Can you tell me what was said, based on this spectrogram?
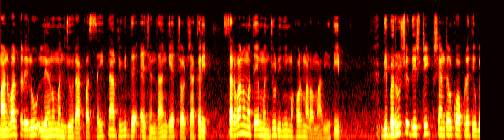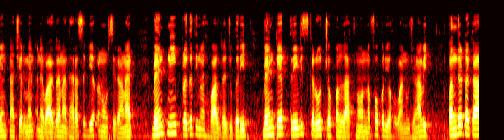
માંડવાર કરેલું લેણું મંજૂર રાખવા સહિતના વિવિધ એજન્ડા અંગે ચર્ચા કરી. સર્વાનુમતે મંજૂરીની મહોર મારવામાં આવી હતી. The Bharuch district central cooperative બેંકના ચેરમેન અને વાગરાના ધારાસભ્ય અણુસિંહ રાણાએ બેંકની પ્રગતિનો અહેવાલ રજૂ કરી. બેંકે ત્રેવીસ કરોડ ચોપન લાખનો નફો કર્યો હોવાનું જણાવી પંદર ટકા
